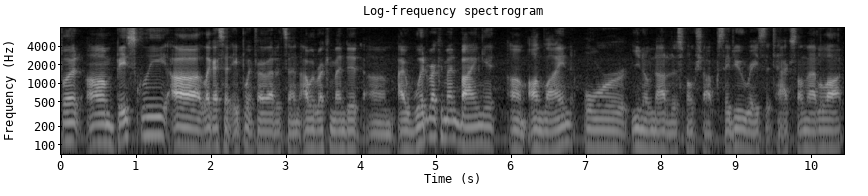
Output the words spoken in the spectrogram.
but um, basically, uh, like I said, 8.5 out of 10. I would recommend it. Um, I would recommend buying it um, online or, you know, not at a smoke shop because they do raise the tax on that a lot.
